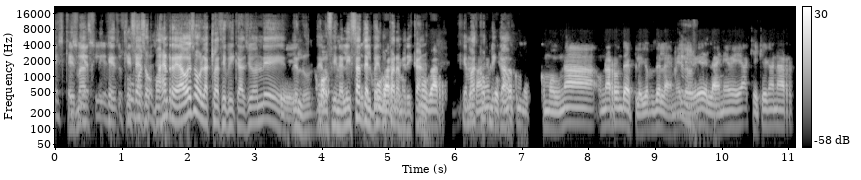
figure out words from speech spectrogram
Es que Es sí, más, así ¿qué, es, qué es eso? ¿Más enredado eso o la clasificación de, Sí, de los, de los finalistas es del béisbol panamericano? jugar- Qué más complicado. Como, como una, una ronda de playoffs de la MLB, de la NBA, que hay que ganar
